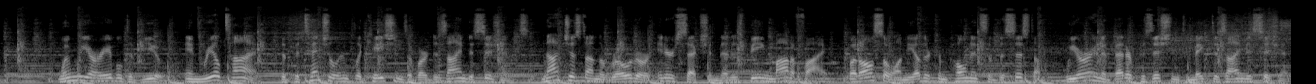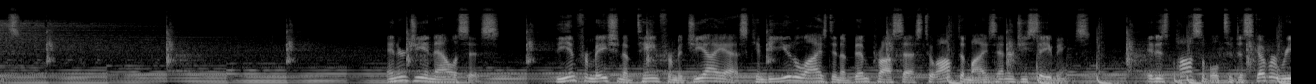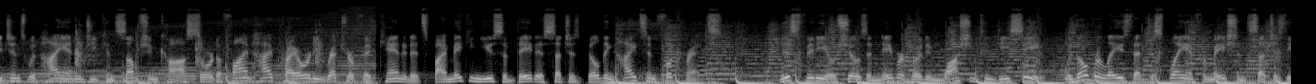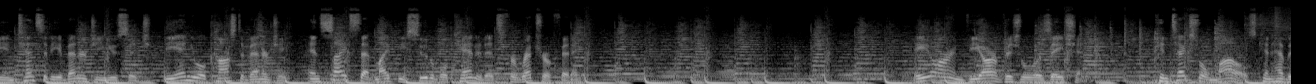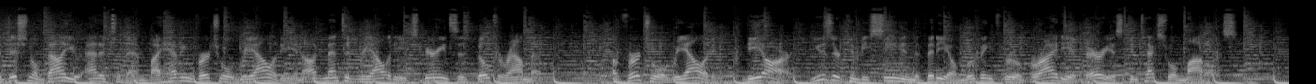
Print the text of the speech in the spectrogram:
When we are able to view, in real time, the potential implications of our design decisions, not just on the road or intersection that is being modified, but also on the other components of the system, we are in a better position to make design decisions. Energy analysis. The information obtained from a GIS can be utilized in a BIM process to optimize energy savings. It is possible to discover regions with high energy consumption costs or to find high priority retrofit candidates by making use of data such as building heights and footprints. This video shows a neighborhood in Washington, D.C., with overlays that display information such as the intensity of energy usage, the annual cost of energy, and sites that might be suitable candidates for retrofitting. AR and VR visualization. Contextual models can have additional value added to them by having virtual reality and augmented reality experiences built around them. A virtual reality, VR, user can be seen in the video moving through a variety of various contextual models.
